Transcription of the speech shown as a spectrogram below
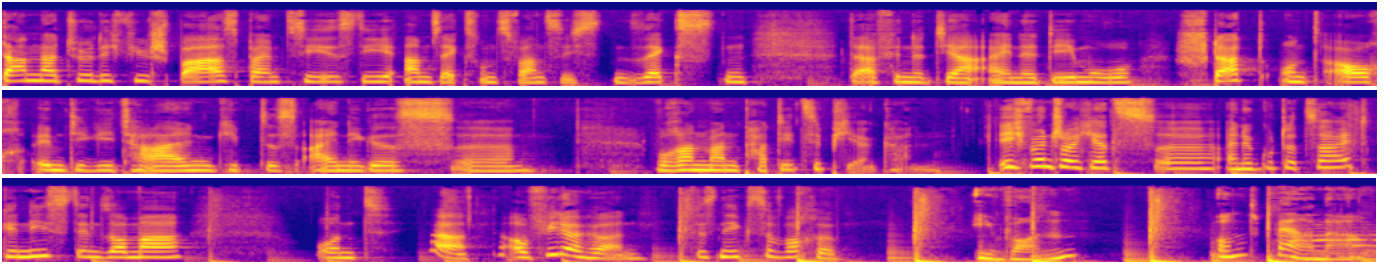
dann natürlich viel Spaß beim CSD am 26.06. Da findet ja eine Demo statt und auch im Digitalen gibt es einiges, äh, woran man partizipieren kann. Ich wünsche euch jetzt äh, eine gute Zeit, genießt den Sommer und ja, auf Wiederhören. Bis nächste Woche. Yvonne und Berna.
